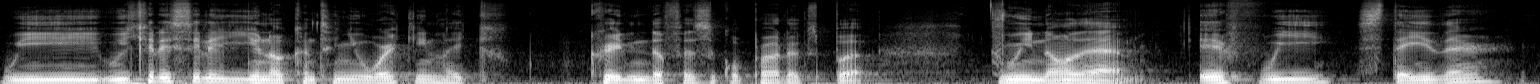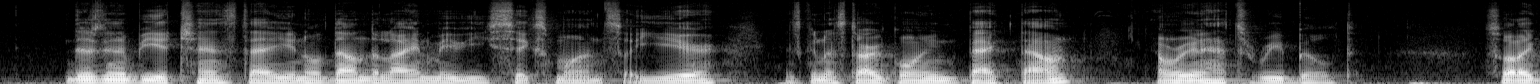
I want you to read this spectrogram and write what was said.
We we could easily you know continue working like creating the physical products but we know that if we stay there there's going to be a chance that you know down the line maybe six months a year it's going to start going back down and we're going to have to rebuild. So like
